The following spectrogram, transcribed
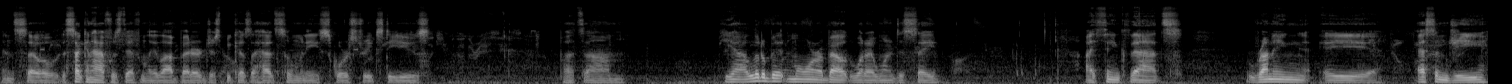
and so the second half was definitely a lot better just because I had so many score streaks to use. But um, yeah, a little bit more about what I wanted to say. I think that running a SMG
